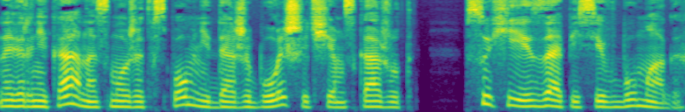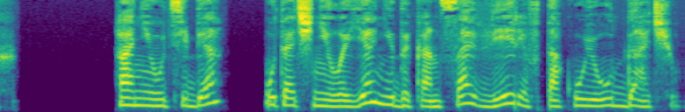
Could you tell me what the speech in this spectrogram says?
Наверняка она сможет вспомнить даже больше, чем скажут сухие записи в бумагах. «Они у тебя?» — уточнила я, не до конца веря в такую удачу.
